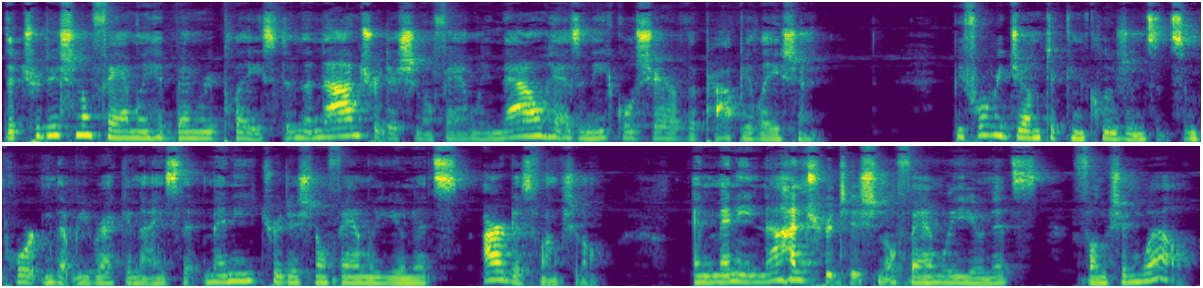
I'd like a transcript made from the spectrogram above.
The traditional family had been replaced, and the non traditional family now has an equal share of the population. Before we jump to conclusions, it's important that we recognize that many traditional family units are dysfunctional, and many non traditional family units function well.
